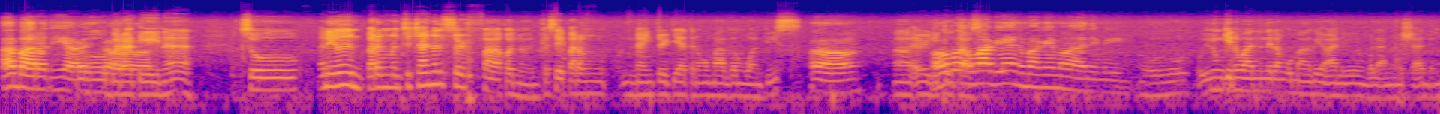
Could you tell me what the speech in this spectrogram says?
Ah, Barat ER. Oo, Baratier na. So, ano yun, parang nagsi-channel surf pa ako noon. Kasi parang 9.30 yata ng umagang One Piece. Oo. ah, early Oo, 2000. umaga yan. Umaga yung mga anime. Oo. Yung ginawa na nilang umaga yung anime, wala na masyadong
